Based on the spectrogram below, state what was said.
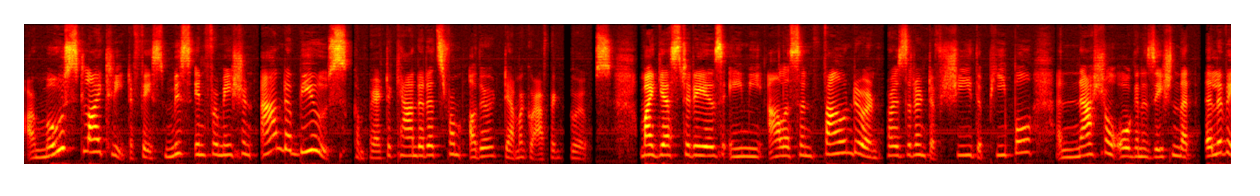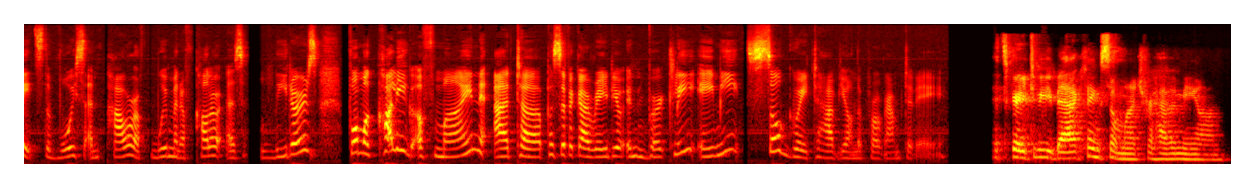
are most likely to face misinformation and abuse compared to candidates from other demographic groups. My guest today is Aimee Allison, founder and president of She the People, a national organization that elevates the voice and power of women of color as leaders. Former colleague of mine at uh, Pacifica Radio in Berkeley. Aimee, so great to have you on the program today. It's great to be back. Thanks so much for having me on.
